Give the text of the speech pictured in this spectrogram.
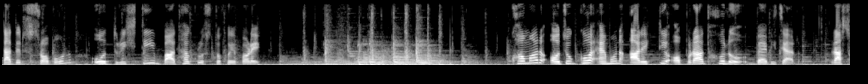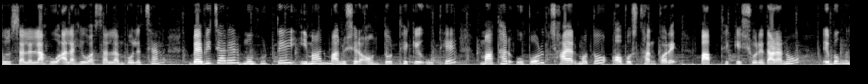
তাদের শ্রবণ ও দৃষ্টি বাধাগ্রস্ত হয়ে পড়ে। ক্ষমার অযোগ্য এমন আরেকটি অপরাধ হল ব্যভিচার। রাসুল সাল্লাহু আলাহি ওয়াসাল্লাম বলেছেন ব্যভিচারের মুহূর্তে ইমান মানুষের অন্তর থেকে উঠে মাথার উপর ছায়ার মতো অবস্থান করে পাপ থেকে সরে দাঁড়ানো এবং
